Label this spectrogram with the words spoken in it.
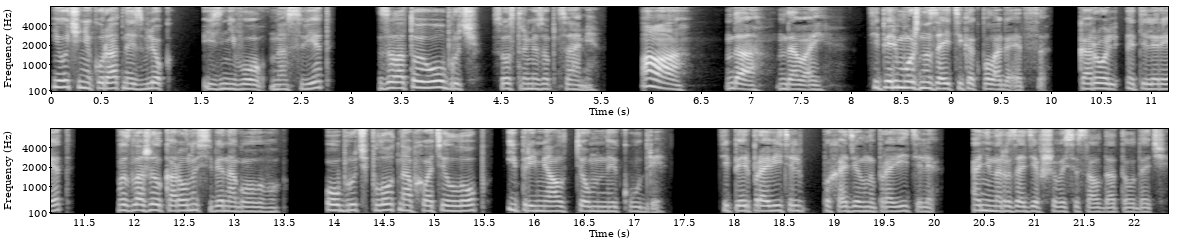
и очень аккуратно извлек из него на свет золотой обруч с острыми зубцами. «А, да, давай. Теперь можно зайти, как полагается». Король Этельред возложил корону себе на голову. Обруч плотно обхватил лоб и примял темные кудри. Теперь правитель походил на правителя, а не на разодевшегося солдата удачи.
